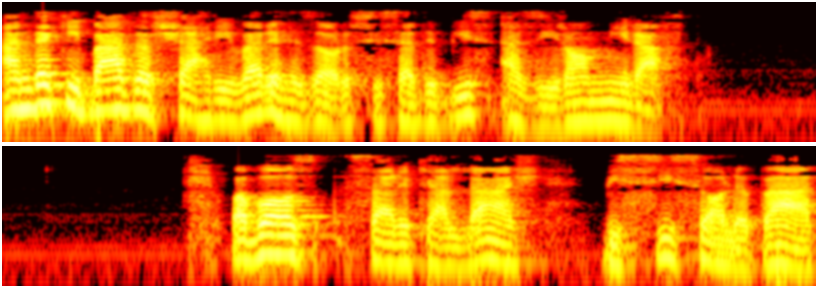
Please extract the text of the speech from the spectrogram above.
اندکی بعد از شهریور 1320 از ایران می‌رفت. و باز سرکلش سی سال بعد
